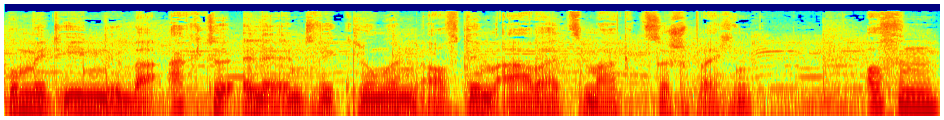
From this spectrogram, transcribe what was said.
um mit ihnen über aktuelle Entwicklungen auf dem Arbeitsmarkt zu sprechen. Offen,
